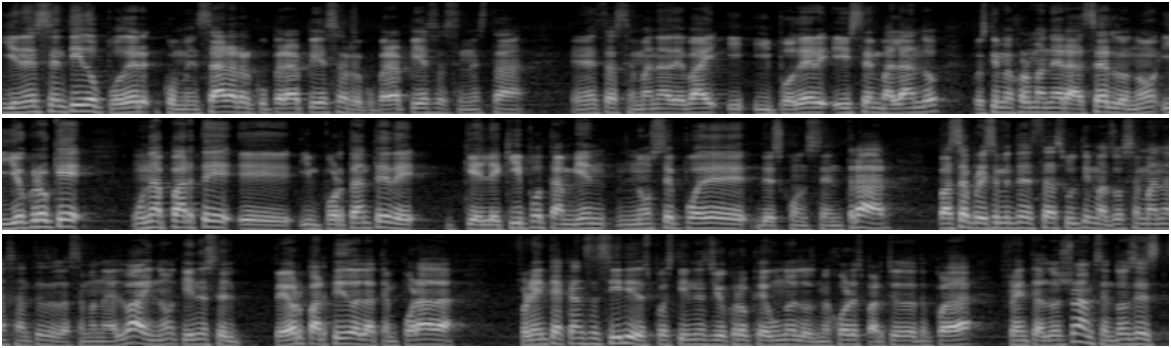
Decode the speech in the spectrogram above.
y en ese sentido, poder comenzar a recuperar piezas, recuperar piezas en esta, en esta semana de bye y, poder irse embalando, pues qué mejor manera de hacerlo, ¿no? Y yo creo que una parte eh, importante de que el equipo también no se puede desconcentrar pasa precisamente en estas últimas dos semanas antes de la semana del bye, ¿no? Tienes el peor partido de la temporada frente a Kansas City y después tienes yo creo que uno de los mejores partidos de la temporada frente a los Rams. Entonces,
